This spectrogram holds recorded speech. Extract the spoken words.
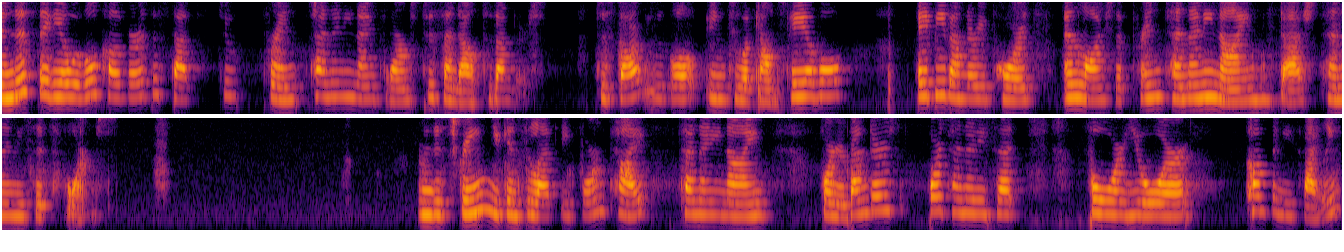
In this video, we will cover the steps to print 1099 forms to send out to vendors. To start, we will go into accounts payable, AP vendor reports, and launch the print 1099-1096 forms. From this screen, you can select a form type, 1099 for your vendors or 1096 for your company's filing.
